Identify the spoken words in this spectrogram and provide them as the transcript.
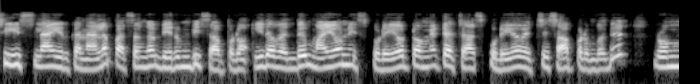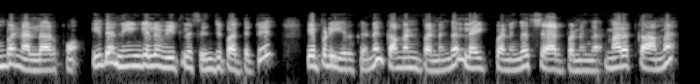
சீஸ்லாம் இருக்கனால பசங்க விரும்பி சாப்பிடும். இதை வந்து மயோனிஸ் கூடயோ டொமேட்டோ சாஸ் கூடயோ வச்சு சாப்பிடும்போது ரொம்ப நல்லா இருக்கும். இதை நீங்களும் வீட்டில் செஞ்சு பார்த்துட்டு எப்படி இருக்குன்னு கமெண்ட் பண்ணுங்கள் லைக் பண்ணுங்கள் ஷேர் பண்ணுங்கள் மறக்காமல்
